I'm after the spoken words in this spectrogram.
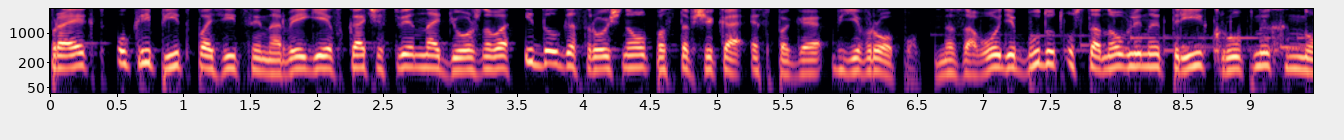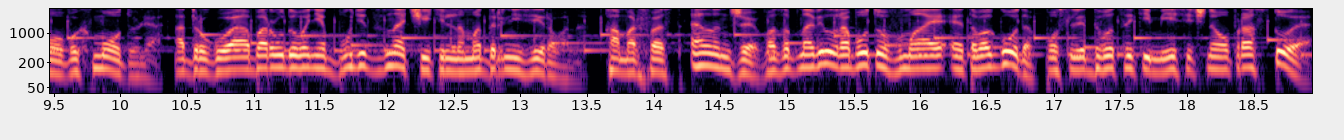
проект укрепит позиции Норвегии в качестве надежного и долгосрочного поставщика СПГ в Европу. На заводе будут установлены три крупных новых модуля, а другое оборудование будет значительно модернизировано. Hammerfest LNG возобновил работу в мае этого года после 20-месячного простоя,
